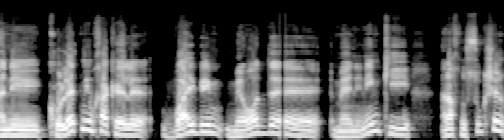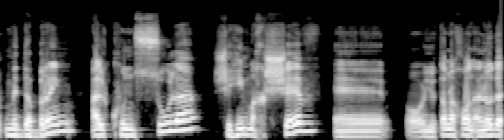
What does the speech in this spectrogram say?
אני קולט ממך כאלה וייבים מאוד אה, מעניינים, כי אנחנו סוג של מדברים על קונסולה שהיא מחשב, אה, או יותר נכון, אני לא יודע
